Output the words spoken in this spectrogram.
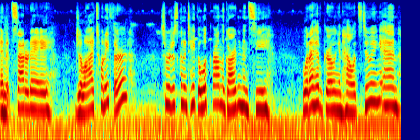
and it's Saturday, July 23rd. So we're just going to take a look around the garden and see what I have growing and how it's doing and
